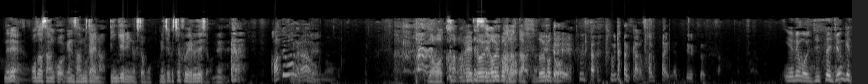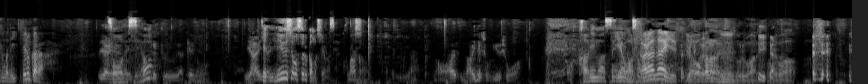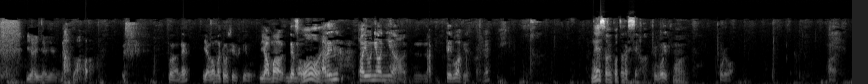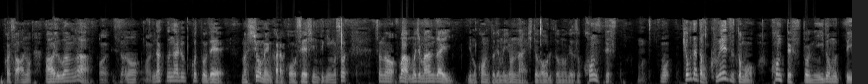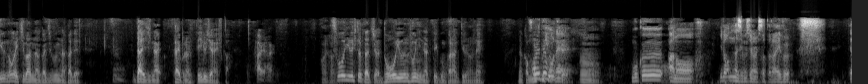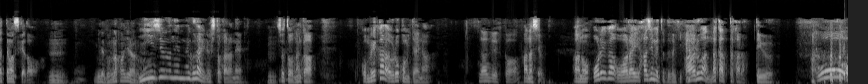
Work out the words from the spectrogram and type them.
でね、小田さん、小賀さんみたいなピン芸人の人もめちゃくちゃ増えるでしょうね。勝てるわけないよ、そうですこんなんいや、わからえ、んでどういうどういうこと？あなた。どういうこと？いやいや普段、普段から漫才やってる人ですか？いや、でも実際準決まで行ってるから。いやいやそうですよ準決やけど。いやいけやいや。優勝するかもしれません、今まあ年。わない、ないでしょ、優勝は。かりませんよ。いや、わからい。ないですよ。いや、わからないですよ、うんそれはね。それは。いやいやいや、まあまあ。そうだね。いや、頑張ってほしいですけど。いや、まあ、でも、そうやあれに、パイオニアにはなってるわけですからね。ね、そういうことですよ。すごいですよ、はい。それは。これさ、あの、R1 が、はい。その、はいなくなることで、真正面からこう、精神的にも、そ、その、まあ、もちろん漫才でもコントでもいろんな人がおると思うけど、そのコンテスト、うんもう、極端だったらクイズとも、コンテストに挑むっていうのが一番なんか自分の中でうん。大事なタイプの人っているじゃないですか。はいはい。はいはい。そういう人たちはどういう風になっていくんかなっていうのはね。なんか目これでも標って。ねうん。僕、あの、いろんな事務所の人とライブ やってますけど、うん。うん。みんなどんな感じなの？20年目ぐらいの人からね、うん。ちょっとなんか、こう目から鱗みたいな何ですか？話を。あの、俺がお笑い始めてた時、R1 なかったからっていう。おお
